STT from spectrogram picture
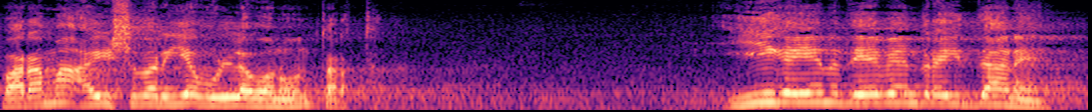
ಪರಮ ಐಶ್ವರ್ಯ ಉಳ್ಳವನು ಅಂತ ಅರ್ಥ. ಈಗ ಏನು ದೇವೇಂದ್ರ ಇದ್ದಾನೆ?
